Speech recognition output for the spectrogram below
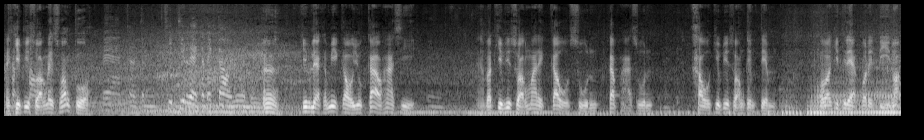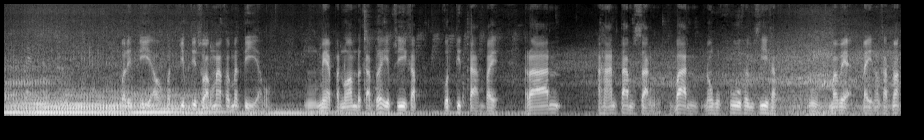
ไอ้คลิปที่สองได้สองตัวแม่นก็จะค ลิปที่แรกก็ได้เก้าอยู่เลยเออคลิปแรกก็มีเก่าอยู่เก้าห้าสี่บัดคลิปที่สองมาได้เก้าศูนย์กับหาศูนย์เข้าคลิปที่สองเต็มเต็มๆเพราะว่าคลิปที่แรกบ่ได้ตีเนาะบ่ได้ตีเอาบัดคลิปที่สองมาค่อยมาตีเอาอืมแม่ประนอมนะครับเด้อเอฟซีครับกดติดตามไป ร้านอาหารตามสั่งบ้านน้องหกคูครับพี่ซีครับอืมมาแวะได้เนาะครับเนาะ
